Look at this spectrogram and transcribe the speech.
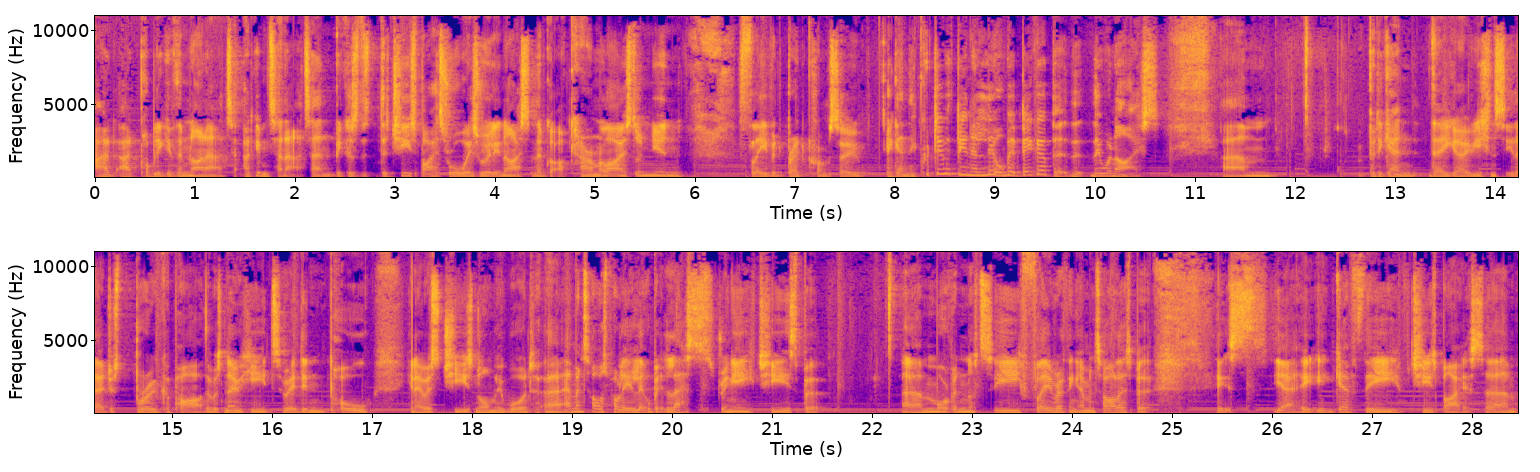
I'd, I'd, probably give them nine out of ten. I'd give them 10 out of 10 because the, the cheese bites are always really nice and they've got a caramelized onion flavored breadcrumb. So again, they could do with being a little bit bigger, but they were nice. Um, but again, there you go. You can see they just broke apart. There was no heat, so it didn't pull, you know, as cheese normally would. Uh, Emmental was probably a little bit less stringy cheese, but um, more of a nutty flavor, I think Emmental is. But it's, yeah, it, it gave the cheese bites um,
